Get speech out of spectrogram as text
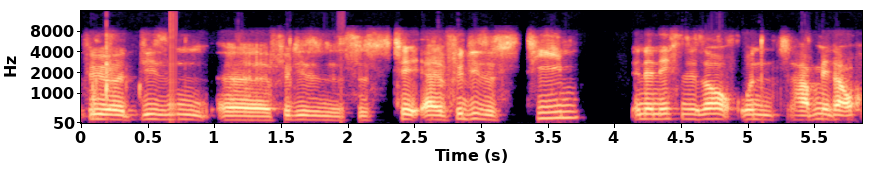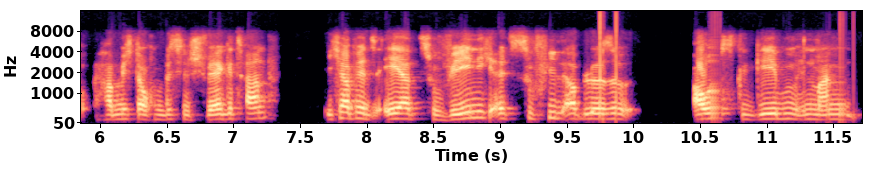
für diesen, äh, für dieses System, äh, für dieses Team in der nächsten Saison und habe mir da auch, habe mich da auch ein bisschen schwer getan. Ich habe jetzt eher zu wenig als zu viel Ablöse ausgegeben in meinem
